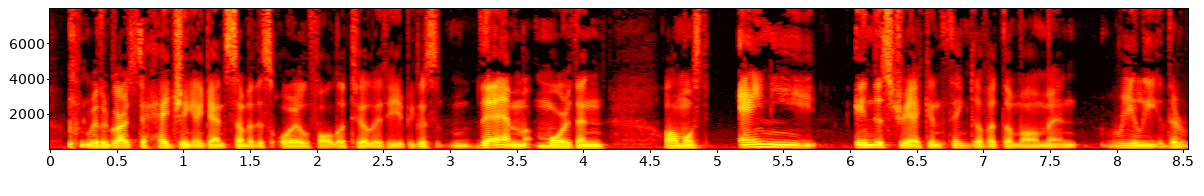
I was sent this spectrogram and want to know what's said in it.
with regards to hedging against some of this oil volatility, because them more than almost any industry I can think of at the moment really there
